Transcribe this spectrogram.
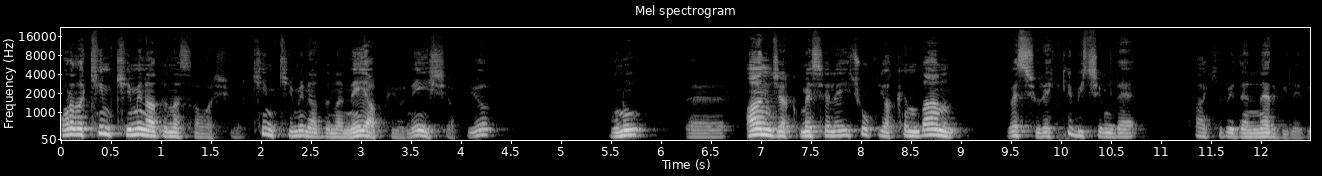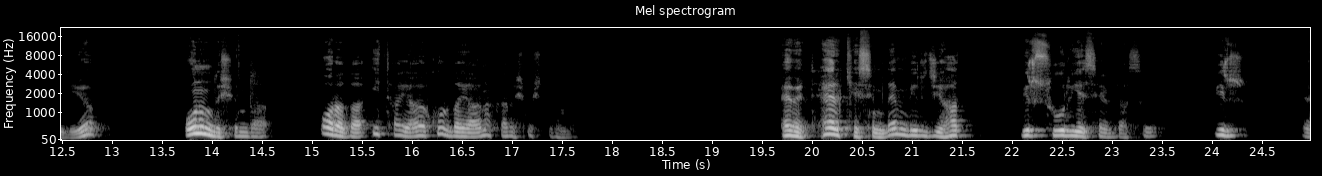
Orada kim kimin adına savaşıyor, kim kimin adına ne yapıyor, ne iş yapıyor, bunu e, ancak meseleyi çok yakından ve sürekli biçimde takip edenler bile biliyor. Onun dışında orada it ayağı kurt ayağına karışmış durumda. Evet her kesimden bir cihat, bir Suriye sevdası, bir e,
